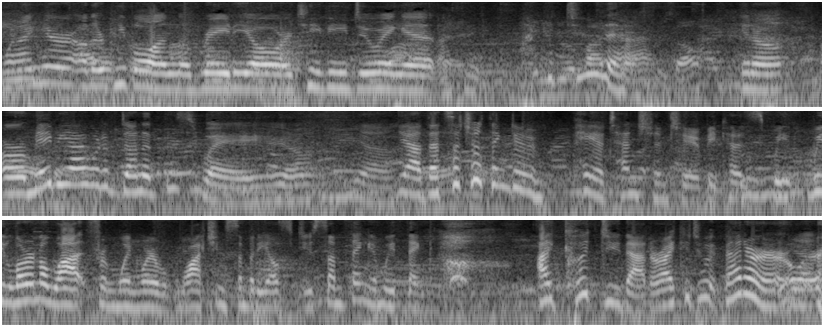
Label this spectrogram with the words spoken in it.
When I hear other people on the radio or TV doing it, I think I could do that. You know, or maybe I would have done it this way. You know, yeah. Yeah, that's such a thing to pay attention to because we, we learn a lot from when we're watching somebody else do something and we think, oh, I could do that or I could do it better or,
